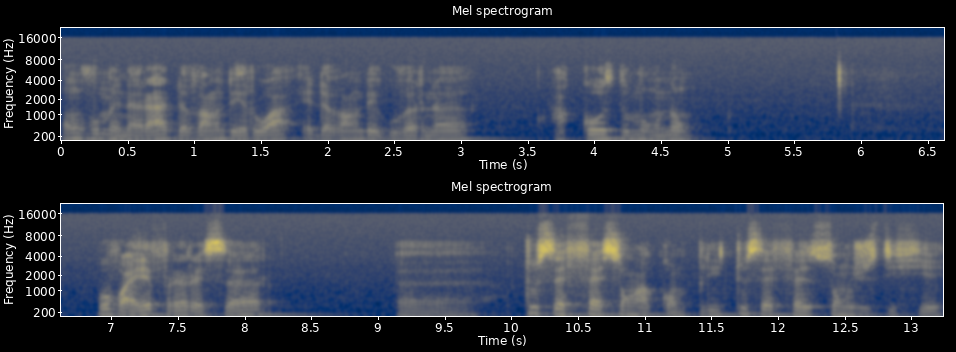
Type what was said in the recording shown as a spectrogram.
on vous mènera devant des rois et devant des gouverneurs à cause de mon nom. Vous voyez, frères et sœurs, euh, tous ces faits sont accomplis, tous ces faits sont justifiés.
